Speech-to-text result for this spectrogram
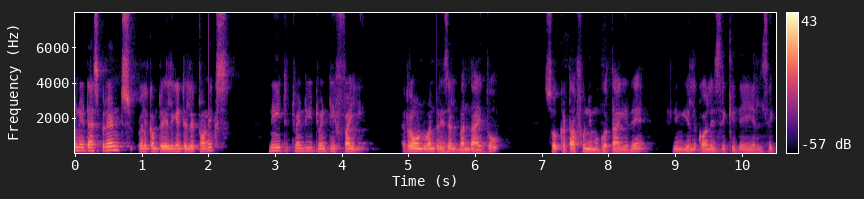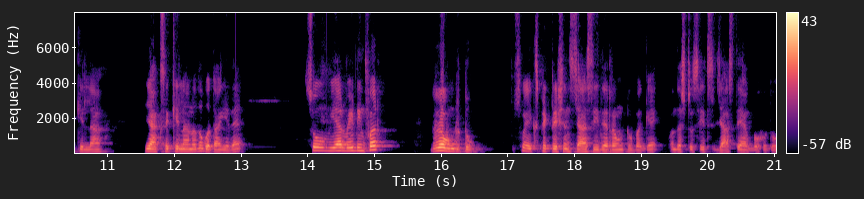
NEET aspirants. Welcome to Elegant Electronics. NEET twenty twenty five round one result ಬಂದಾಯಿತು. ಸೊ ಕಟ್ ಆಫು ನಿಮ್ಗೆ ಗೊತ್ತಾಗಿದೆ. ನಿಮ್ಗೆ ಎಲ್ಲಿ ಕಾಲೇಜ್ ಸಿಕ್ಕಿದೆ ಎಲ್ಲಿ ಸಿಕ್ಕಿಲ್ಲ ಯಾಕೆ ಸಿಕ್ಕಿಲ್ಲ ಅನ್ನೋದು ಗೊತ್ತಾಗಿದೆ. So we are waiting for round two so expectations ಜಾಸ್ತಿ ಇದೆ ರೌಂಡ್ ಟು ಬಗ್ಗೆ. ಒಂದಷ್ಟು ಸೀಟ್ಸ್ ಜಾಸ್ತಿ ಆಗಬಹುದು.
